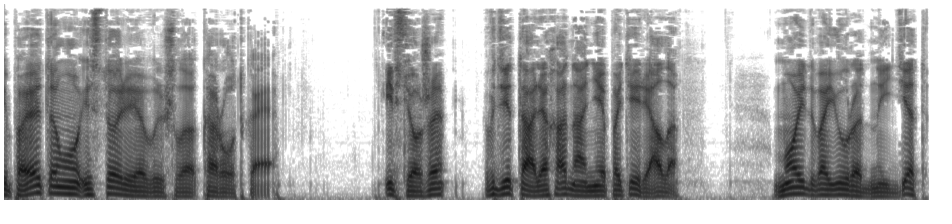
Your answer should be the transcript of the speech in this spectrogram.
и поэтому история вышла короткая. И все же в деталях она не потеряла. Мой двоюродный дед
